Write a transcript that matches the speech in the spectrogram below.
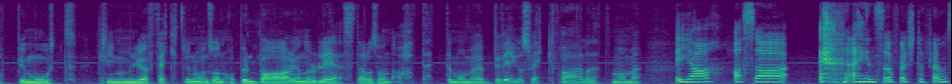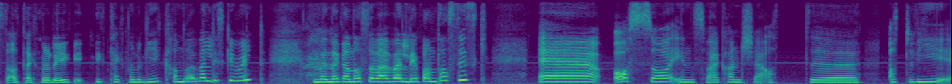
opp imot klima og miljø. Fikk du noen sånn åpenbaringer når du leste eller sånn ah, 'Dette må vi bevege oss vekk fra', eller 'dette må vi Ja, altså Jeg innså først og fremst at teknologi, teknologi kan være veldig skummelt, men det kan også være veldig fantastisk. Eh, og så innså jeg kanskje at, uh, at vi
